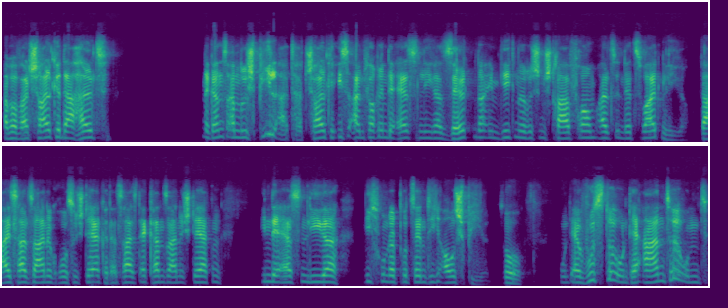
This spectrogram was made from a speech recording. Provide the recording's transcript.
aber weil Schalke da halt eine ganz andere Spielart hat. Schalke ist einfach in der ersten Liga seltener im gegnerischen Strafraum als in der zweiten Liga. Da ist halt seine große Stärke. Das heißt, er kann seine Stärken in der ersten Liga nicht hundertprozentig ausspielen. So. Und er wusste und er ahnte und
